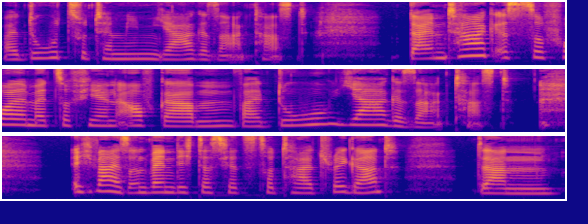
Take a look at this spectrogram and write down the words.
weil du zu Terminen Ja gesagt hast. Dein Tag ist so voll mit so vielen Aufgaben, weil du Ja gesagt hast. Ich weiß, und wenn dich das jetzt total triggert, dann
